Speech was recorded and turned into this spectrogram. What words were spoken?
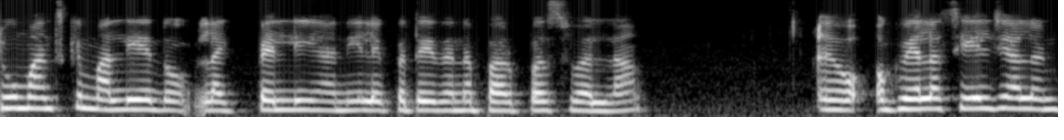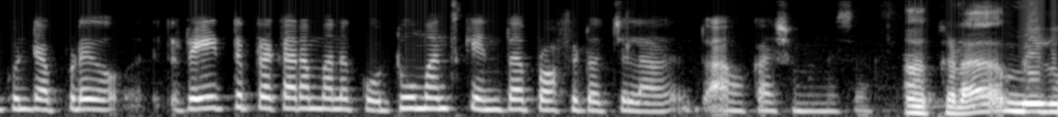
టూ మంత్స్కి మళ్ళీ ఏదో లైక్ పెళ్ళి అని లేకపోతే ఏదైనా పర్పస్ వల్ల ఒకవేళ సేల్ చేయాలనుకుంటే అప్పుడే రేట్ ప్రకారం మనకు టూ మంత్స్కి ఎంత ప్రాఫిట్ వచ్చే అవకాశం ఉంది సార్? అక్కడ మీరు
